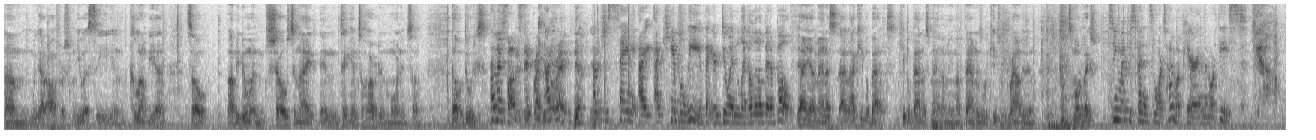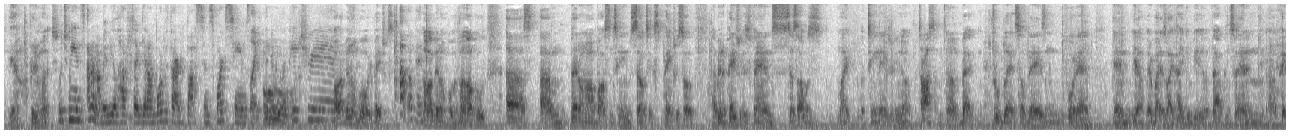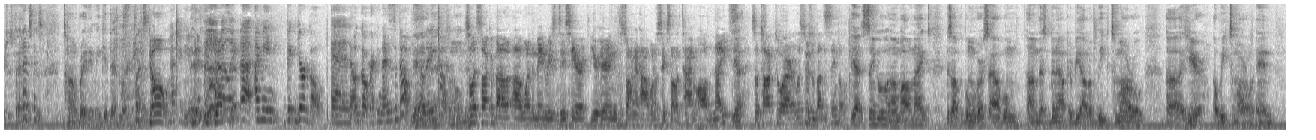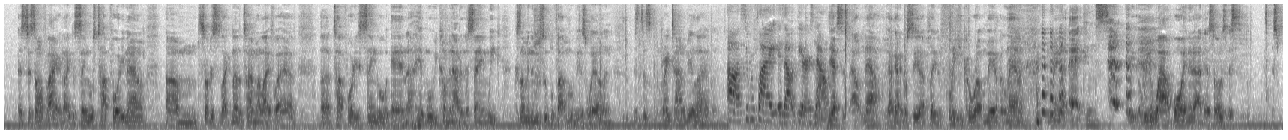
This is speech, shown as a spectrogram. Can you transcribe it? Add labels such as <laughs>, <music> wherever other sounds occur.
Um, we got offers from USC and Columbia. So I'll be doing shows tonight and taking him to Harvard in the morning. So double duties. I was Tonight's Father's Day present, I- though, right? Yeah. I was just saying, I, I can't believe that you're doing like a little bit of both. yeah, yeah, man. That's I, I keep a balance. Keep a balance, man. I mean, my family is what keeps me grounded and it's motivation. So you might be spending some more time up here in the Northeast. Yeah, yeah, pretty much. Which means, I don't know, maybe you'll have to get on board with our Boston sports teams like the New England Oh. Patriots. Oh, I've been on board with the Patriots. Oh, okay. Oh, I've been on board. My uncle uh, s- um, bet on all Boston teams, Celtics, Patriots. So I've been a Patriots fan since I was like a teenager. You know, It's awesome. um, back Drew Bledsoe days and before that. And yeah, everybody's like, how you can be a Falcons fan and uh, Patriots fan because <laughs> Tom Brady and me get that money. Let's go. He <laughs> I like <laughs> it. that. I mean, but you're a goat, and a goat recognizes a goat. Yeah, so there man. you go. Come on, man. So let's talk about uh, one of the main reasons he's here. You're hearing the song on Hot 106 all the time, all night. Yeah. So talk to our listeners about the single. Yeah, the single um, "All Night" is off the Boomiverse album um, that's been out. It'll be out a week tomorrow, uh, a year, a week tomorrow, and it's just on fire. Like the single's top forty now. Um, so this is like another time in my life where I have a top forty single and a hit movie coming out in the same week because I'm in the new Superfly movie as well, and it's just a great time to be alive. Uh, Superfly is out in theaters now. Yes, it's out now. Y'all gotta go see it. I played the freaky, corrupt mayor of Atlanta, Mayor <laughs> Atkins. We, we a wild boy in it out there, so it's, it's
